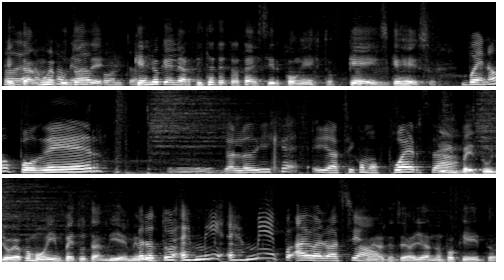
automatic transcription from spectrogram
todavía no estamos en hemos el punto cambiado de punto. ¿qué es lo que el artista te trata de decir con esto? ¿Qué es? ¿Qué es eso? Bueno, poder, ya lo dije, y así como fuerza. Ímpetu, yo veo como ímpetu también. Me Pero gusta. tú, es mi, es mi evaluación, Bueno, te estoy ayudando un poquito.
